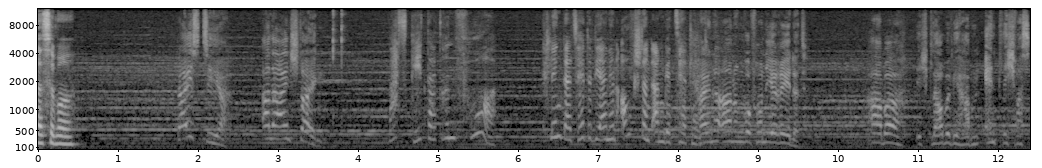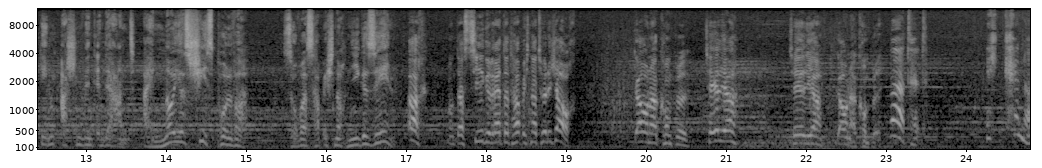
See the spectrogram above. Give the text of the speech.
Da sind wir. Da ist sie ja. Alle einsteigen. Was geht da drin vor? Klingt, als hättet ihr einen Aufstand angezettelt. Keine Ahnung, wovon ihr redet. Aber ich glaube, wir haben endlich was gegen Aschenwind in der Hand. Ein neues Schießpulver. Sowas habe ich noch nie gesehen. Ach, und das Ziel gerettet habe ich natürlich auch. Gaunerkumpel. Telia? Telia, Gaunerkumpel. Wartet. Ich kenne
